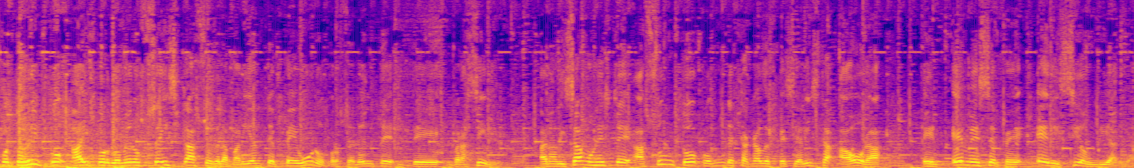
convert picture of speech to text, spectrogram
Puerto Rico hay por lo menos seis casos de la variante P1 procedente de Brasil. Analizamos este asunto con un destacado especialista ahora en MSP Edición Diaria.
